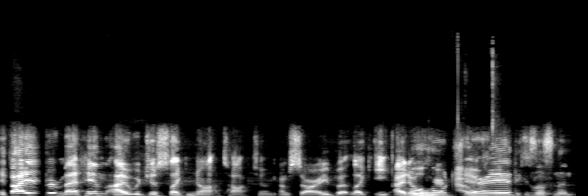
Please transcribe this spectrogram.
If I ever met him, I would just like not talk to him. I'm sorry, but like he, I don't Ooh, care. Jared, he's listening.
